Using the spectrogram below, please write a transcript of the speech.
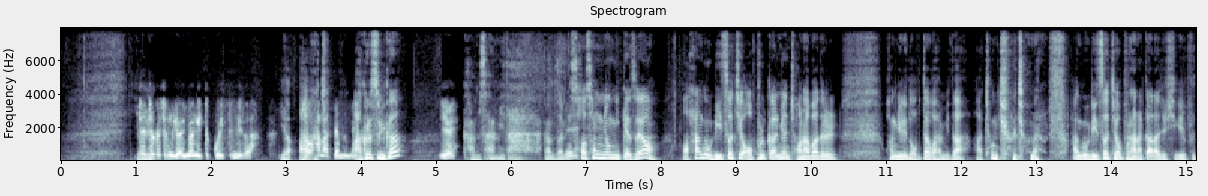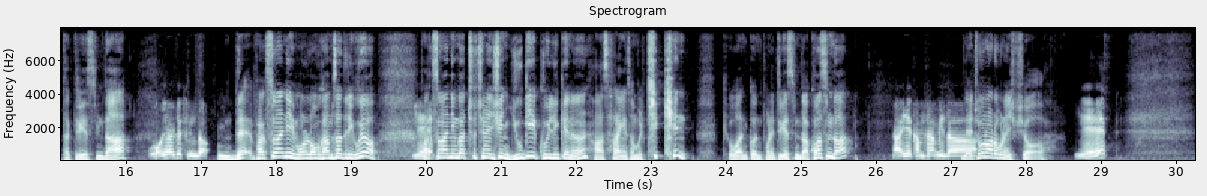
열- 실제로 지금 10명이 듣고 있습니다. 여- 저 하나 때문에. 아, 그렇습니까? 예. 감사합니다. 감사합니다. 네. 서성용님께서요. 어, 한국 리서치 어플 깔면 전화 받을 확률이 높다고 합니다. 아, 청취율 전화. 한국 리서치 어플 하나 깔아주시길 부탁드리겠습니다. 어, 예, 알겠습니다. 네, 박승환님 오늘 너무 감사드리고요. 예. 박승환님과 추천해주신 6291님께는 아, 사랑의 선물 치킨 교환권 보내드리겠습니다. 고맙습니다. 아, 예, 감사합니다. 네, 좋은 하루 보내십시오. 예.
